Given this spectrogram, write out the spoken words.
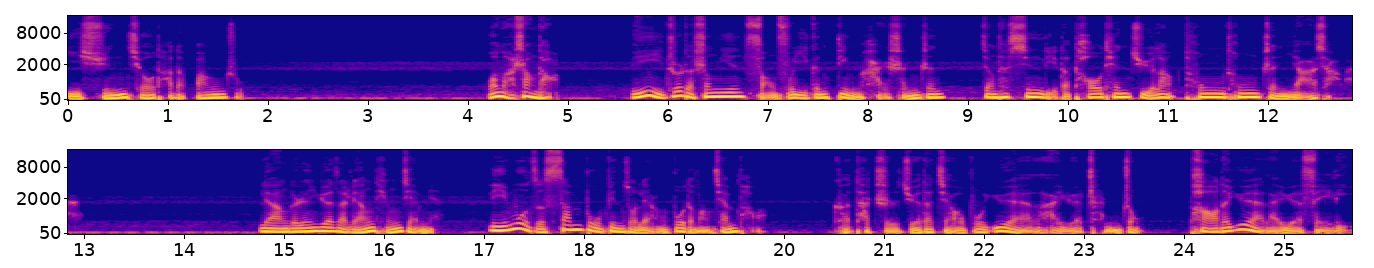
以寻求他的帮助。我马上到。林一之的声音仿佛一根定海神针，将他心里的滔天巨浪通通镇压下来。两个人约在凉亭见面。李木子三步并作两步的往前跑，可他只觉得脚步越来越沉重，跑得越来越费力。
